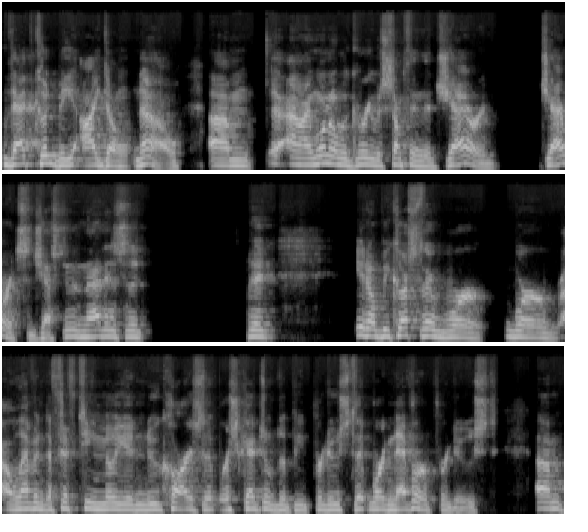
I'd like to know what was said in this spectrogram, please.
That could be, I don't know. Um, and I want to agree with something that Jared Jared suggested, and that is that that you know, because there were were 11 to 15 million new cars that were scheduled to be produced that were never produced, um,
